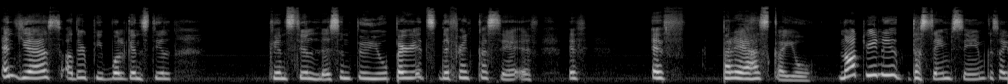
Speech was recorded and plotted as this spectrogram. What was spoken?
And yes, other people can still can still listen to you. Pero it's different kasi if, if, if parehas kayo. Not really the same same because I,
